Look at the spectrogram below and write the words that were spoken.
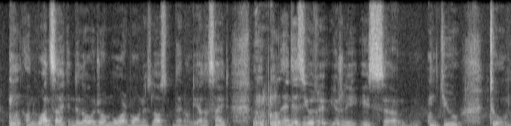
on one side in the lower jaw more bone is lost than on the other side and this usually, usually is um, due to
